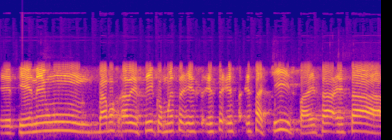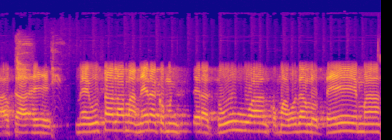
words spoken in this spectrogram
Eh, tiene un, vamos a decir, como ese, ese, esa, esa chispa, esa, esa, o sea, eh, me gusta la manera como interactúan, como abordan los temas,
